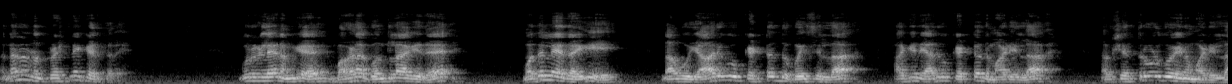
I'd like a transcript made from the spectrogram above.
ನನ್ನನ್ನೊಂದು ಪ್ರಶ್ನೆ ಕೇಳ್ತಾರೆ. ಗುರುಗಳೇ, ನಮಗೆ ಬಹಳ ಗೊಂದಲ ಆಗಿದೆ. ಮೊದಲನೇದಾಗಿ, ನಾವು ಯಾರಿಗೂ ಕೆಟ್ಟದ್ದು ಬಯಸಿಲ್ಲ, ಹಾಗೇನು ಯಾರಿಗೂ ಕೆಟ್ಟದ್ದು ಮಾಡಿಲ್ಲ, ನಾವು ಶತ್ರುಗಳಿಗೂ ಏನೂ ಮಾಡಿಲ್ಲ.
